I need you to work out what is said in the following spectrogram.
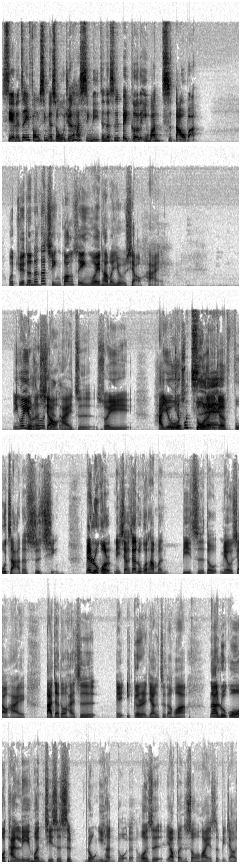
写了这一封信的时候，我觉得他心里真的是被割了一万次刀吧。我觉得那个情况是因为他们有小孩，因为有了小孩子，所以他又多了一个复杂的事情。因为如果你想象，如果他们彼此都没有小孩，大家都还是诶一个人样子的话，那如果谈离婚其实是容易很多的，或者是要分手的话也是比较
